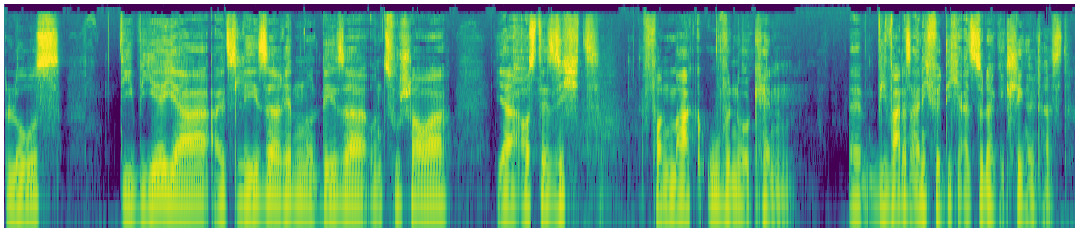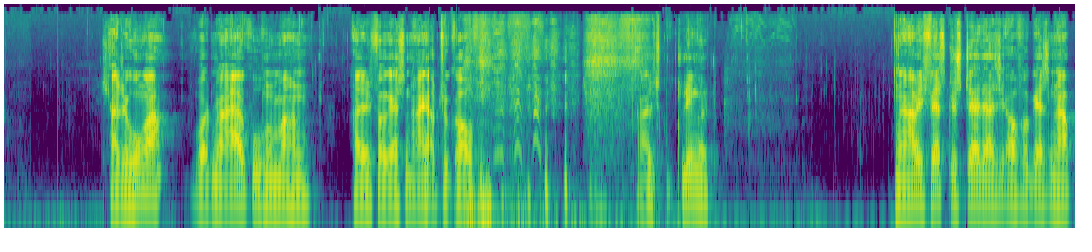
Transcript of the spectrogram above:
los, die wir ja als Leserinnen und Leser und Zuschauer ja aus der Sicht von Marc Uwe nur kennen. Äh, wie war das eigentlich für dich, als du da geklingelt hast? Ich hatte Hunger, wollte mir Eierkuchen machen, hatte vergessen, Eier zu kaufen. Alles geklingelt. Dann habe ich festgestellt, dass ich auch vergessen habe,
